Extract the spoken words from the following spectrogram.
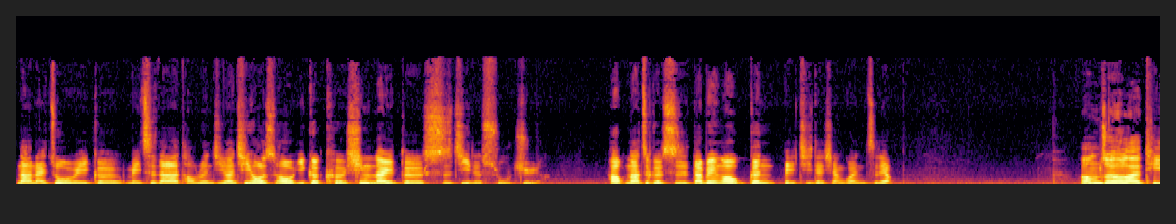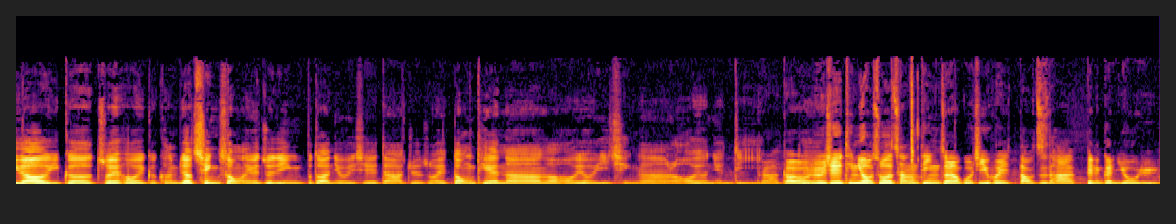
那来作为一个每次大家讨论极端气候的时候一个可信赖的实际的数据啊。好，那这个是 WNO 跟北极的相关资料。那我们最后来提到一个最后一个可能比较轻松啊，因为最近不断有一些大家觉得说，哎，冬天啊，然后又疫情啊，然后又年底，对啊，有有些听友说，常听转角国际会导致他变得更忧郁，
